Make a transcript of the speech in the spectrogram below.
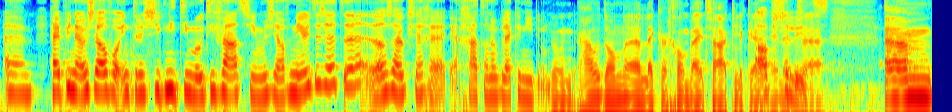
Ehm, heb je nou zelf al intrinsiek niet die motivatie om mezelf neer te zetten, dan zou ik zeggen, ja, ga het dan ook lekker niet doen. doen. Hou het dan eh, lekker gewoon bij het zakelijke. en Absoluut. het, eh, ehm,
